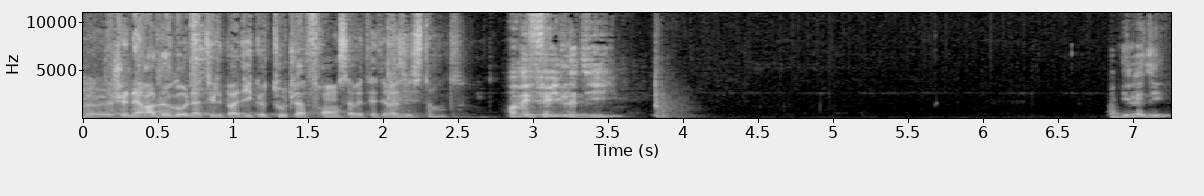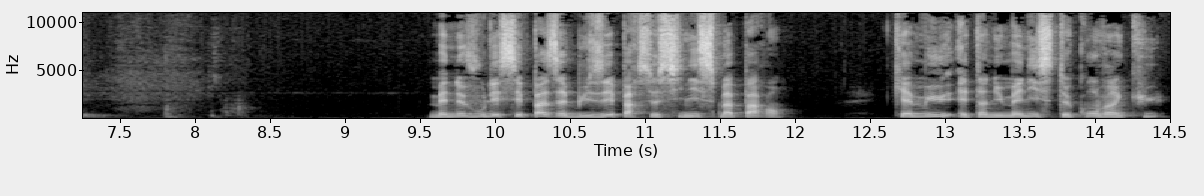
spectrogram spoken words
le général de Gaulle n'a-t-il pas dit que toute la France avait été résistante? En effet, il l'a dit. Il l'a dit. Mais ne vous laissez pas abuser par ce cynisme apparent. Camus est un humaniste convaincu,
